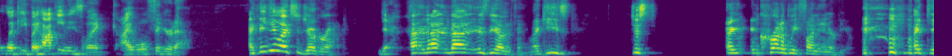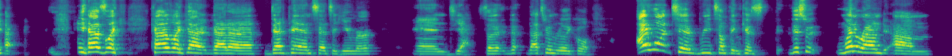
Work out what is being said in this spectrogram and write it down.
like he play hockey, and he's like, "I will figure it out." I think he likes to joke around. Yeah, uh, that that is the other thing. Like he's just an incredibly fun interview. like, yeah, he has like kind of like that that uh deadpan sense of humor, and yeah, so th- that's been really cool. I want to read something because this w- went around um,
